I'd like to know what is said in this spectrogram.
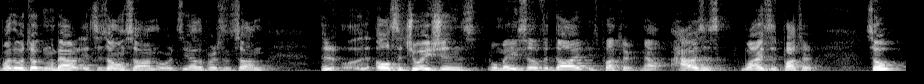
Whether we're talking about it's his own son or it's the other person's son, in all situations, umeisa, if it died, it's potter. Now, how is this, why is it potter? So,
